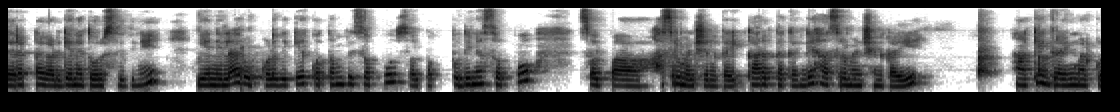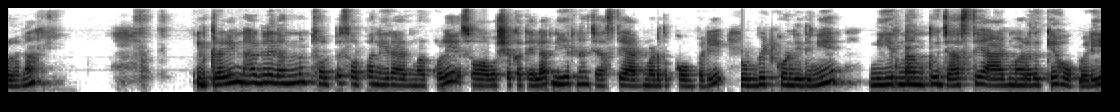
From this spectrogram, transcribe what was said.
ಡೈರೆಕ್ಟ್ ಆಗಿ ಅಡ್ಗೆನೆ ತೋರಿಸ್ತಿದ್ದೀನಿ. ಏನಿಲ್ಲ, ರುಬ್ಕೊಳ್ಳೋದಕ್ಕೆ ಕೊತ್ತಂಬರಿ ಸೊಪ್ಪು, ಸ್ವಲ್ಪ ಪುದೀನ ಸೊಪ್ಪು, ಸ್ವಲ್ಪ ಹಸಿರು ಮೆಣಸಿನ್ಕಾಯಿ, ಖಾರಕ್ಕೆ ತಕ್ಕಂಗೆ ಹಸಿರು ಮೆಣಸಿನ್ಕಾಯಿ ಹಾಕಿ ಗ್ರೈಂಡ್ ಮಾಡ್ಕೊಳ್ಳೋಣ. ಇದು ಗ್ರೈಂಡ್ ಆಗ್ಲಿಲ್ಲ ಅಂದ್ರೆ ಸ್ವಲ್ಪ ಸ್ವಲ್ಪ ನೀರು ಆಡ್ ಮಾಡ್ಕೊಳ್ಳಿ. ಸೊ ಅವಶ್ಯಕತೆ ಇಲ್ಲ. ನೀರ್ನ ಜಾಸ್ತಿ ಆಡ್ ಮಾಡೋದಕ್ಕೆ ಹೋಗ್ಬೇಡಿ. ರುಬ್ಬಿಟ್ಕೊಂಡಿದೀನಿ. ನೀರ್ನಂತೂ ಜಾಸ್ತಿ ಆಡ್ ಮಾಡೋದಕ್ಕೆ ಹೋಗ್ಬೇಡಿ.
